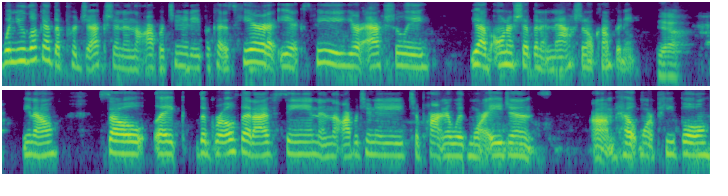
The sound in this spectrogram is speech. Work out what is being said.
when you look at the projection and the opportunity, because here at EXP, you're actually, you have ownership in a national company. Yeah. You know, so like the growth that I've seen and the opportunity to partner with more agents, um, help more people,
